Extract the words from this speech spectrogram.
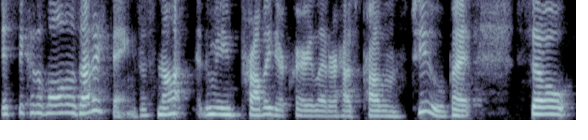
it's because of all those other things it's not i mean probably their query letter has problems too but so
